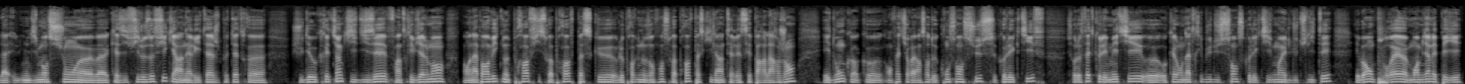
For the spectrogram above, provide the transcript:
la- une dimension euh, bah, quasi philosophique et un héritage peut-être euh, judéo-chrétien qui disait, enfin trivialement, on n'a pas envie que notre prof il soit prof parce que le prof de nos enfants soit prof parce qu'il est intéressé par l'argent et donc euh, en fait il y aurait un sorte de consensus collectif sur le fait que les métiers euh, auxquels on attribue du sens collectivement et de l'utilité, eh ben on pourrait moins bien les payer.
